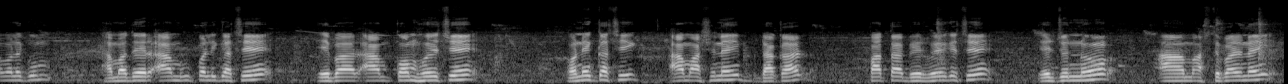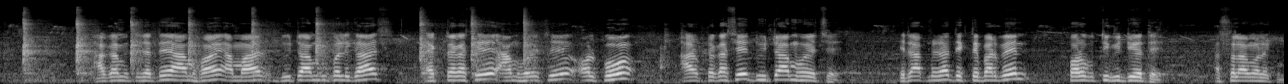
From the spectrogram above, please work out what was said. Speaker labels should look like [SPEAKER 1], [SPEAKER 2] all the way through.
[SPEAKER 1] আলাইকুম। আমাদের আম রূপালি গাছে এবার আম কম হয়েছে। অনেক গাছেই আম আসে নাই ঢাকার পাতা বের হয়ে গেছে। এর জন্য আম আসতে পারে নাই। আগামীতে যাতে আম হয়, আমার দুইটা আম রূপালি গাছ, একটা গাছে আম হয়েছে অল্প, আর একটা গাছে দুইটা আম হয়েছে। এটা আপনারা দেখতে পারবেন পরবর্তী ভিডিওতে। আসসালামু আলাইকুম।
